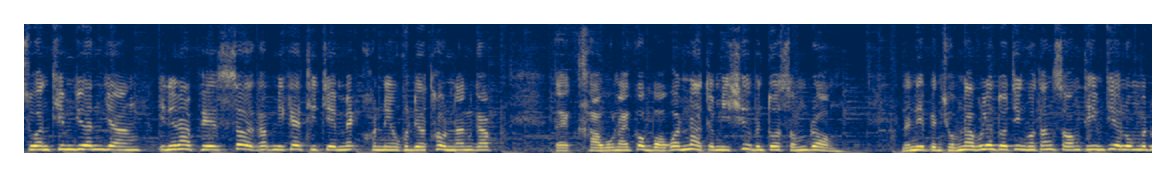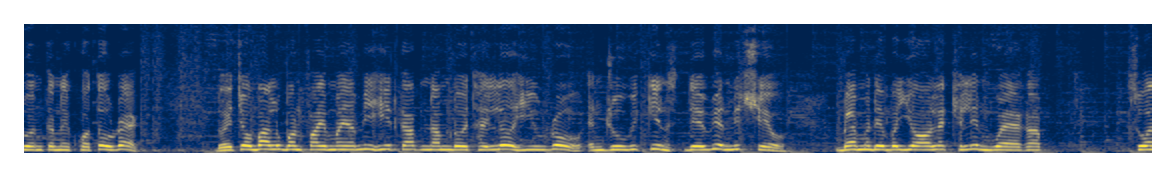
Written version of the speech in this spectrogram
ส่วนทีมเยือนอย่างอินเดียนาเพเซอร์ครับมีแค่ทีเจแม็กคอนเนลคนเดียวเท่านั้นครับ แต่ข่าววงในก็บอกว่าน่าจะมีชื่อเป็นตัวสำรอง และนี่เป็นโฉมหน้าผู้เล่นตัวจริงของทั้งสองทีมที่จะลงมาดวลกันในควอเตอร์แรก โดยเจ้าบ้านลูกบอลไฟไมอามี่ฮีทครับนำโดยไทเลอร์ฮีโร่แอนดรูวิกกินส์เดเวียนมิเชล แบมเดบยอและเคลเลนแวร์ครับ ส่วน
